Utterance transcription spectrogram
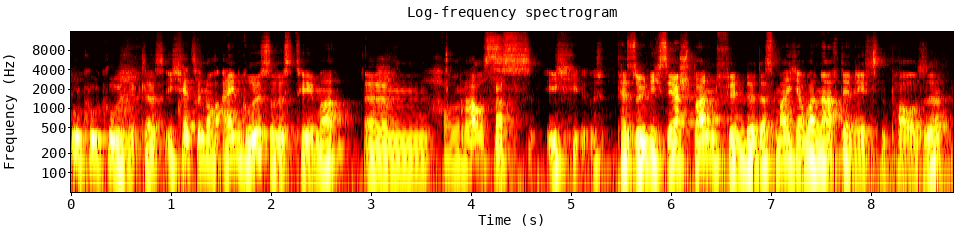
Cool, cool, cool, Niklas. Ich hätte noch ein größeres Thema, ähm, Hau raus. was ich persönlich sehr spannend finde. Das mache ich aber nach der nächsten Pause.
